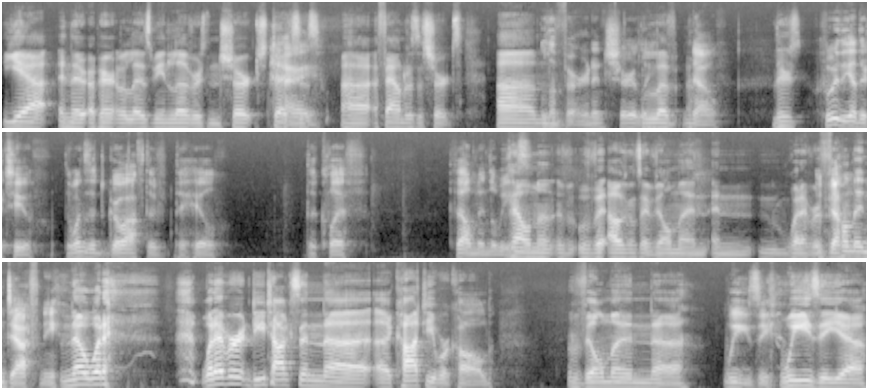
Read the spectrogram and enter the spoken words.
yeah, and they're apparently lesbian lovers in Schertz, Texas. Uh, founders of Schertz. Um, Laverne and Shirley. No, there's who are the other two? The ones that go off the the hill, the cliff. Thelma and Louise. Velma. I was gonna say Vilma and, and whatever. Velma and Daphne. No, what, whatever Detox and uh, uh, Katya were called. Vilma and uh, Wheezy. Wheezy, yeah,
